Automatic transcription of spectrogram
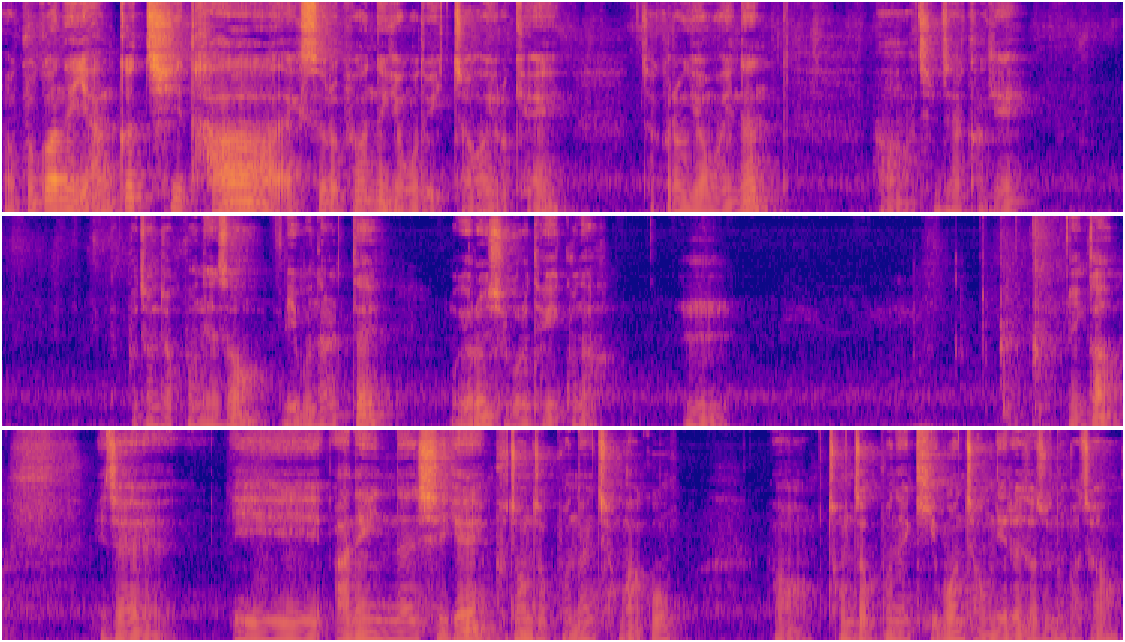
어, 구간의 양 끝이 다 x로 표현된 경우도 있죠. 이렇게. 자, 그런 경우에는 어, 침착하게 부정적분해서 미분할 때 뭐 이런 식으로 되겠구나. 음. 그러니까 이제 이 안에 있는 식의 부정적분을 정하고 어, 정적분의 기본 정리를 써주는 거죠.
